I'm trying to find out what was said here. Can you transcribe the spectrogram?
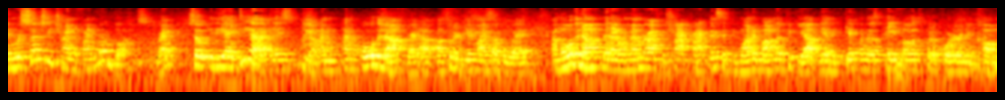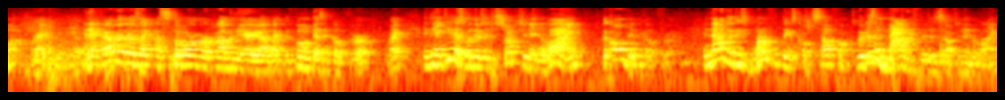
And we're essentially trying to find roadblocks, right? So the idea is, you know, I'm, I'm old enough, right? I'll, I'll sort of give myself away. I'm old enough that I remember after track practice, if you wanted mom to pick you up, you had to get one of those pay phones, put a quarter in, and call mom, right? And if ever there's like a storm or a problem in the area, like the phone doesn't go through, right? And the idea is when there's a disruption in the line, the call didn't go. And now there are these wonderful things called cell phones, where it doesn't matter if there's a disruption in the line.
